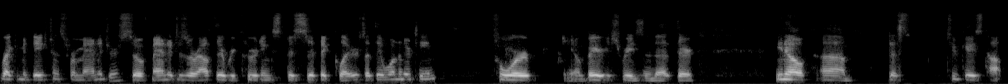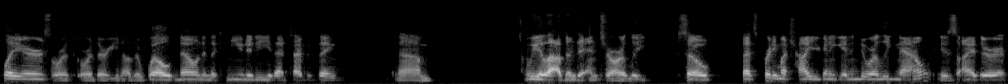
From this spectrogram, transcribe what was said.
recommendations from managers. So if managers are out there recruiting specific players that they want on their team for, you know, various reasons that they're, you know, um, just 2K's top players or or they're you know they're well known in the community that type of thing. Um, we allow them to enter our league. So that's pretty much how you're going to get into our league now. Is either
